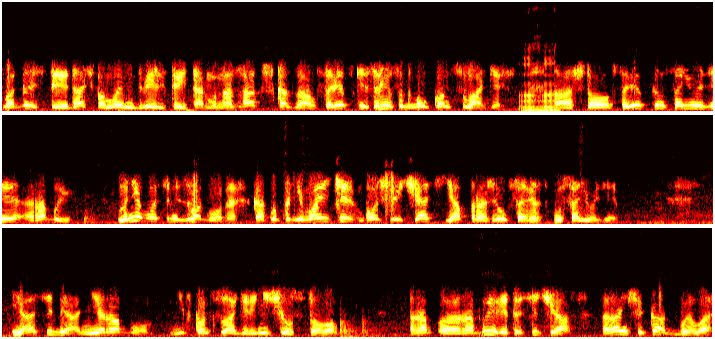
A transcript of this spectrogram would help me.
в одной из передач, по-моему, две или три тому назад сказал, Советский Союз это был концлагерь, Ага. а, что в Советском Союзе рабы. Мне 82 года. Как вы понимаете, большую часть я прожил в Советском Союзе. Я себя ни рабом, ни в концлагере не чувствовал. Раб- э, рабы это сейчас. Раньше как было?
